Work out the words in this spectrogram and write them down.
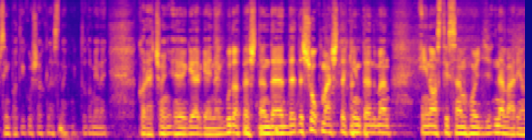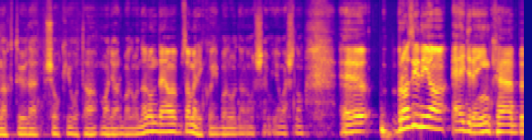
szimpatikusak lesznek, mit tudom én, egy Karácsony Gergelynek Budapesten, de, de, de sok más tekintetben én azt hiszem, hogy ne várjanak tőle sok jót a magyar baloldalon, de az amerikai baloldalon sem javaslom. Brazília egyre inkább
